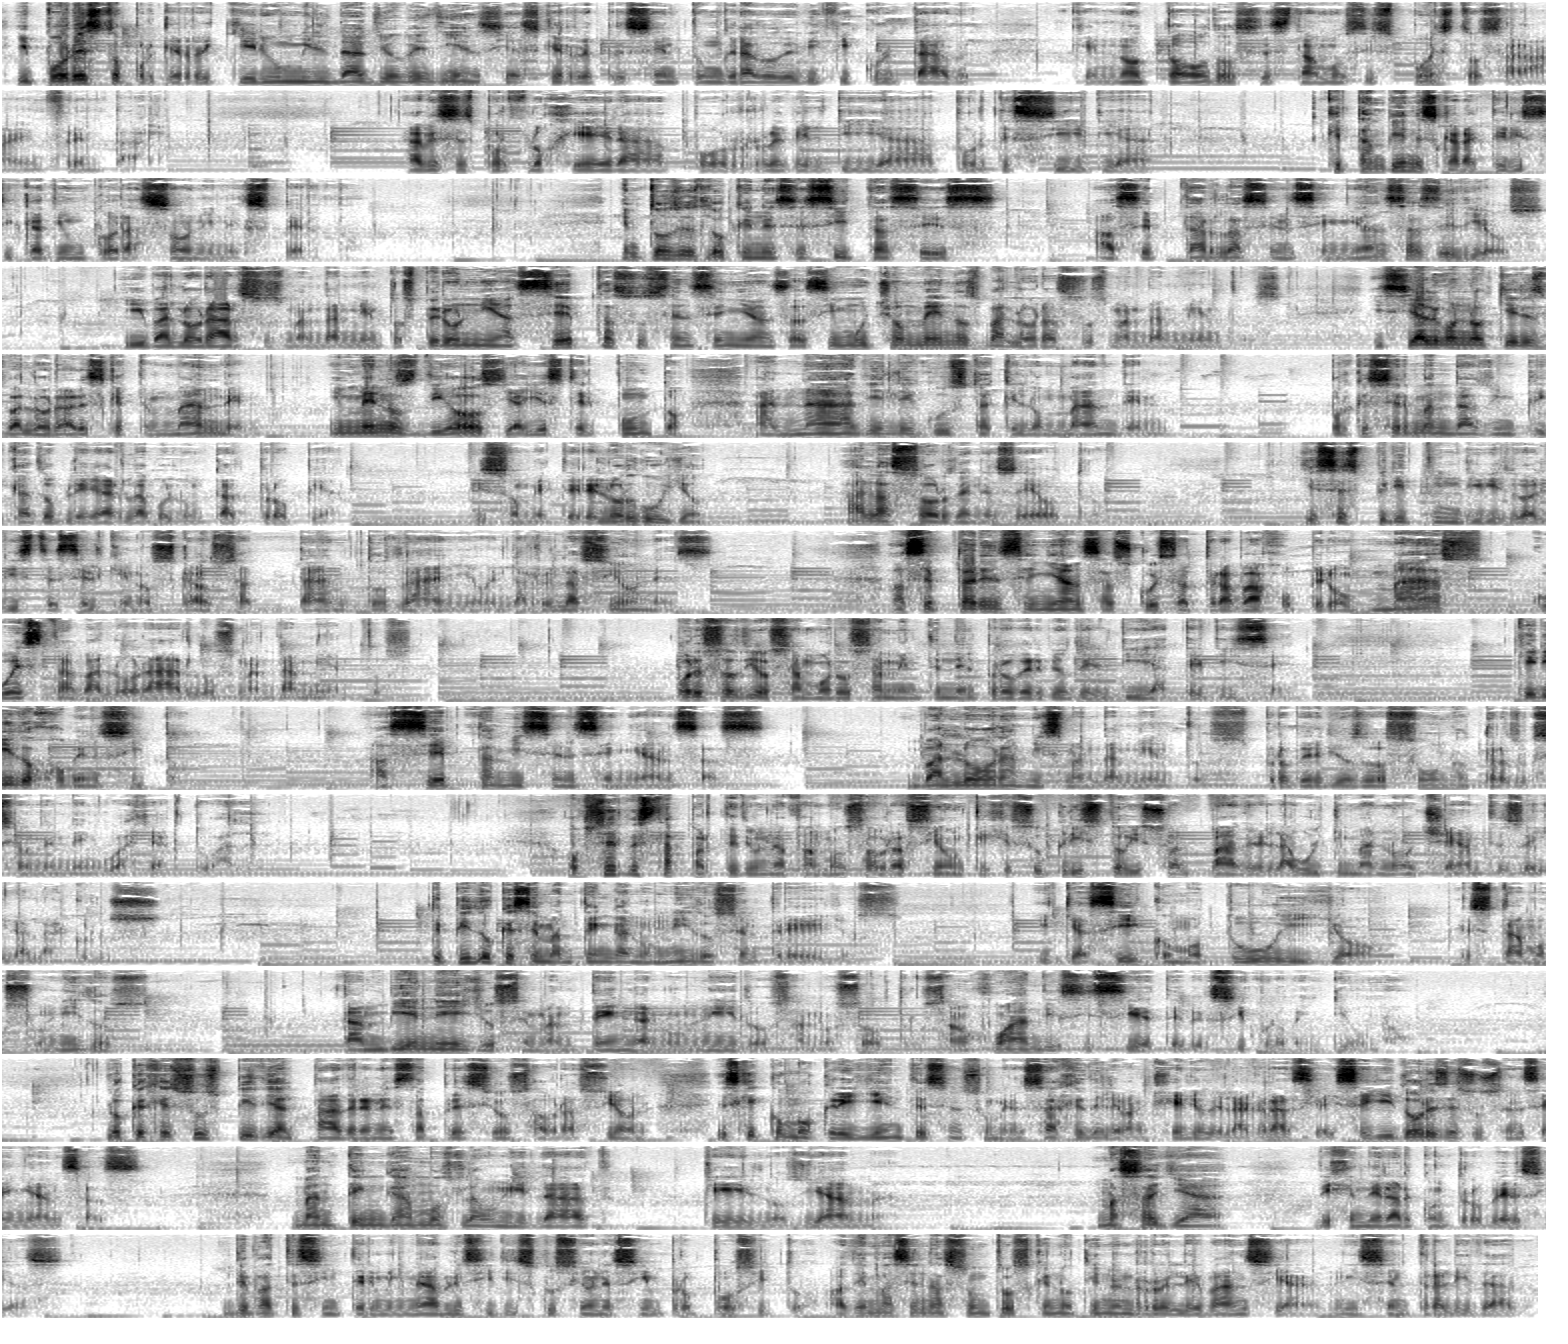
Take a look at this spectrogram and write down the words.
Y por esto, porque requiere humildad y obediencia, es que representa un grado de dificultad que no todos estamos dispuestos a enfrentar a veces por flojera, por rebeldía, por desidia, que también es característica de un corazón inexperto. Entonces lo que necesitas es aceptar las enseñanzas de Dios y valorar sus mandamientos, pero ni aceptas sus enseñanzas y mucho menos valoras sus mandamientos. Y si algo no quieres valorar es que te manden, y menos Dios, y ahí está el punto. A nadie le gusta que lo manden, porque ser mandado implica doblegar la voluntad propia y someter el orgullo a las órdenes de otro. Y ese espíritu individualista es el que nos causa tanto daño en las relaciones. Aceptar enseñanzas cuesta trabajo, pero más cuesta valorar los mandamientos. Por eso Dios amorosamente en el proverbio del día te dice, querido jovencito, acepta mis enseñanzas Valora mis mandamientos. Proverbios 2.1, traducción en lenguaje actual. Observa esta parte de una famosa oración que Jesucristo hizo al Padre la última noche antes de ir a la cruz. Te pido que se mantengan unidos entre ellos y que así como tú y yo estamos unidos, también ellos se mantengan unidos a nosotros. San Juan 17, versículo 21. Lo que Jesús pide al Padre en esta preciosa oración es que como creyentes en su mensaje del Evangelio de la Gracia y seguidores de sus enseñanzas, mantengamos la unidad que Él nos llama, más allá de generar controversias, debates interminables y discusiones sin propósito, además en asuntos que no tienen relevancia ni centralidad.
